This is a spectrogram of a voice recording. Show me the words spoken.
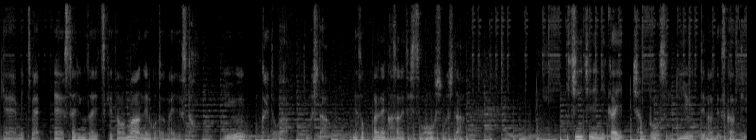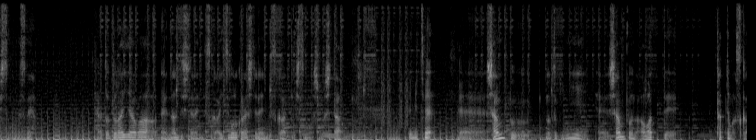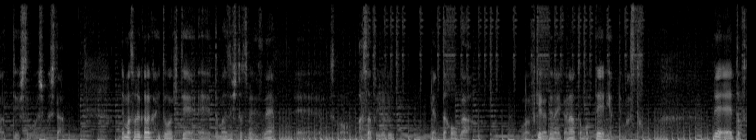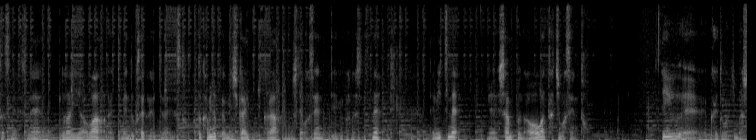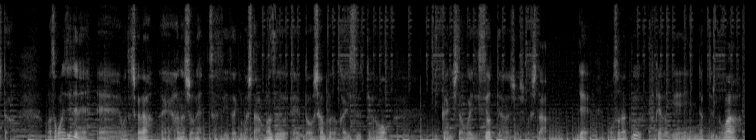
え3つ目、えスタイリング剤つけたまま寝ることはないですと。いう回答が来ました。でそこからね重ねて質問をしました。1日に2回シャンプーをする理由って何ですかっていう質問ですね。あとドライヤーは何でしてないんですか？いつ頃からしてないんですかっていう質問をしました。で3つ目、えー、シャンプーの時に、え、シャンプーの泡って立ってますかっていう質問をしました。で、まあ、それから回答が来て、えー、とまず1つ目ですね、えー、その朝と夜やった方が、まあ、老けが出ないかなと思ってやってますと。で、えー、と2つ目ですね、ドライヤーは、えー、とめんどくさいからやってないですと。あと髪の毛が短いからしてませんっていう話ですね。で3つ目、えー、シャンプーの泡は立ちませんと。っていう、えー、回答が来ました。まあ、そこについてね、えー、私から、えー、話をね、させていただきました。まず、えーと、シャンプーの回数っていうのを1回にした方がいいですよって話をしました。で、おそらく老けの原因になってるのは、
